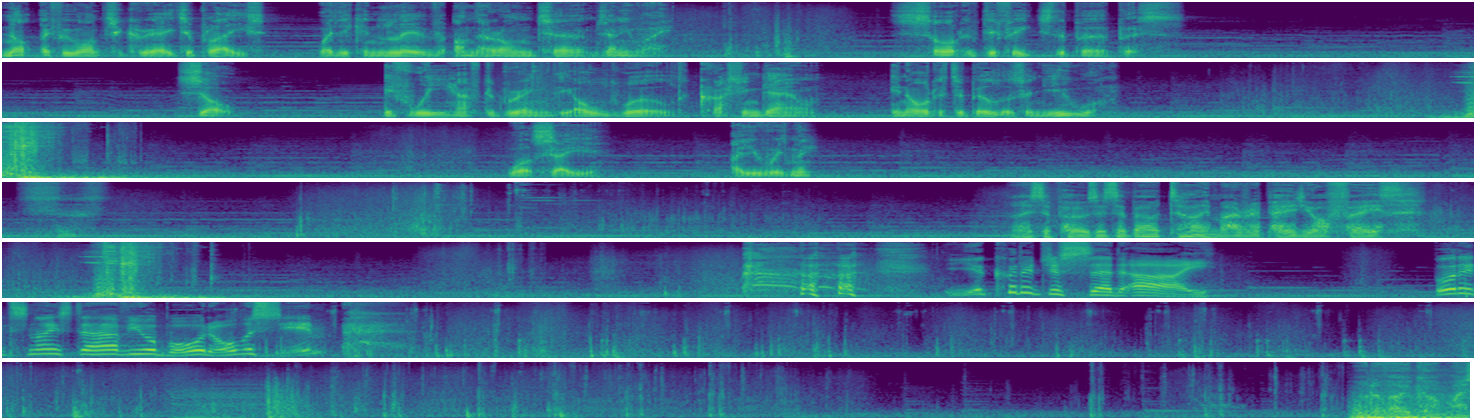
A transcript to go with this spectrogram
Not if we want to create a place where they can live on their own terms anyway. Sort of defeats the purpose. So, if we have to bring the old world crashing down in order to build us a new one, what say you? Are you with me? I suppose it's about time I repaid your faith. you could have just said aye. But it's nice to have you aboard all the same.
